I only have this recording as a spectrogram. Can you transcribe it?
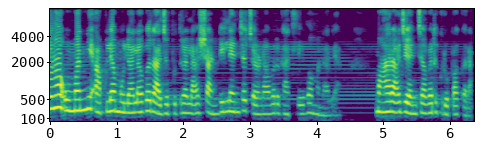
तेव्हा उमांनी आपल्या मुलाला व राजपुत्राला शांडिल्यांच्या चरणावर घातले व म्हणाल्या महाराज यांच्यावर कृपा करा.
